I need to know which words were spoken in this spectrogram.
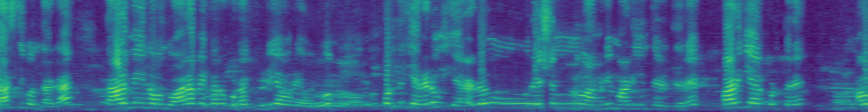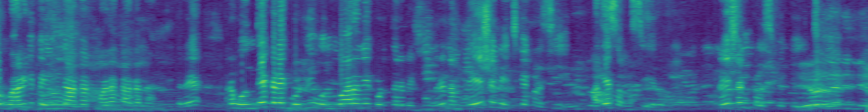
ಜಾಸ್ತಿ ಬಂದಾಗ ತಾಳ್ಮೆಯಿಂದ ಒಂದು ವಾರ ಬೇಕಾದ್ರೂ ಕೊಡಕ್ ರೆಡಿ ಅವರೇ ಅವರು. ಕೊಡ್ದಾಗ ಎರಡು ಎರಡು ರೇಷನ್ ಅಂಗಡಿ ಮಾಡಿ ಅಂತ ಹೇಳ್ತಾರೆ ಬಾಡಿಗೆ ಯಾರು ಕೊಡ್ತಾರೆ? ಅವ್ರ ಬಾಡಿಗೆ ಕೈಯಿಂದ ಹಾಕಕ್ ಮಾಡಕ್ಕಾಗಲ್ಲ ಅಂತಿದ್ರೆ. ಅಂದ್ರೆ ಒಂದೇ ಕಡೆ ಕೊಡ್ಲಿ ಒಂದ್ ವಾರನೇ ಕೊಡ್ತಾರೆ ಬೇಕು ಅಂದ್ರೆ ನಮ್ ರೇಷನ್ ಹೆಚ್ಚಿಗೆ ಕಳಿಸಿ ಅದೇ ಸಮಸ್ಯೆ ಇರೋದು. ರೇಷನ್ ಕಳಿಸ್ಬೇಕು ಹೆಚ್ಚಿಗೆ.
